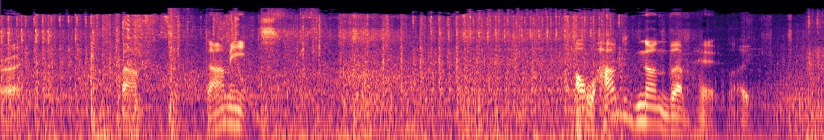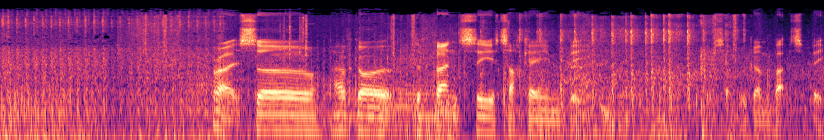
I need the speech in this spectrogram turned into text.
Right. Bam. Damn it. Oh, how did none of them hit? Like. Right, so I've got defense C, attack A and B. So we're going back to B.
